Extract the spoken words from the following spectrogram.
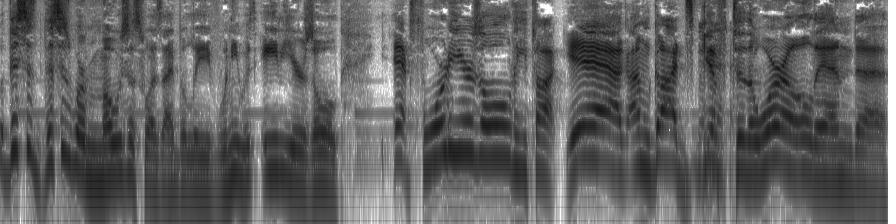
this is, this is where Moses was, I believe, when he was 80 years old. At 40 years old, he thought, yeah, I'm God's gift to the world and, uh,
